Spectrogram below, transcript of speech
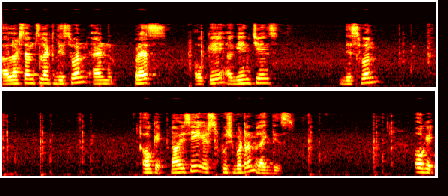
Uh, let's time select this one and press okay again change this one. Okay now you see it's push button like this. Okay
